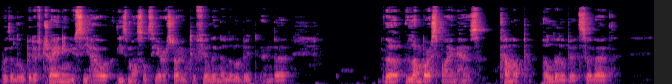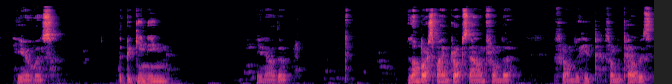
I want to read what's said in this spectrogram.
with a little bit of training, you see how these muscles here are starting to fill in a little bit, and uh, the lumbar spine has come up a little bit so that here was the beginning, you know, the lumbar spine drops down from the from the hip, from the pelvis,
